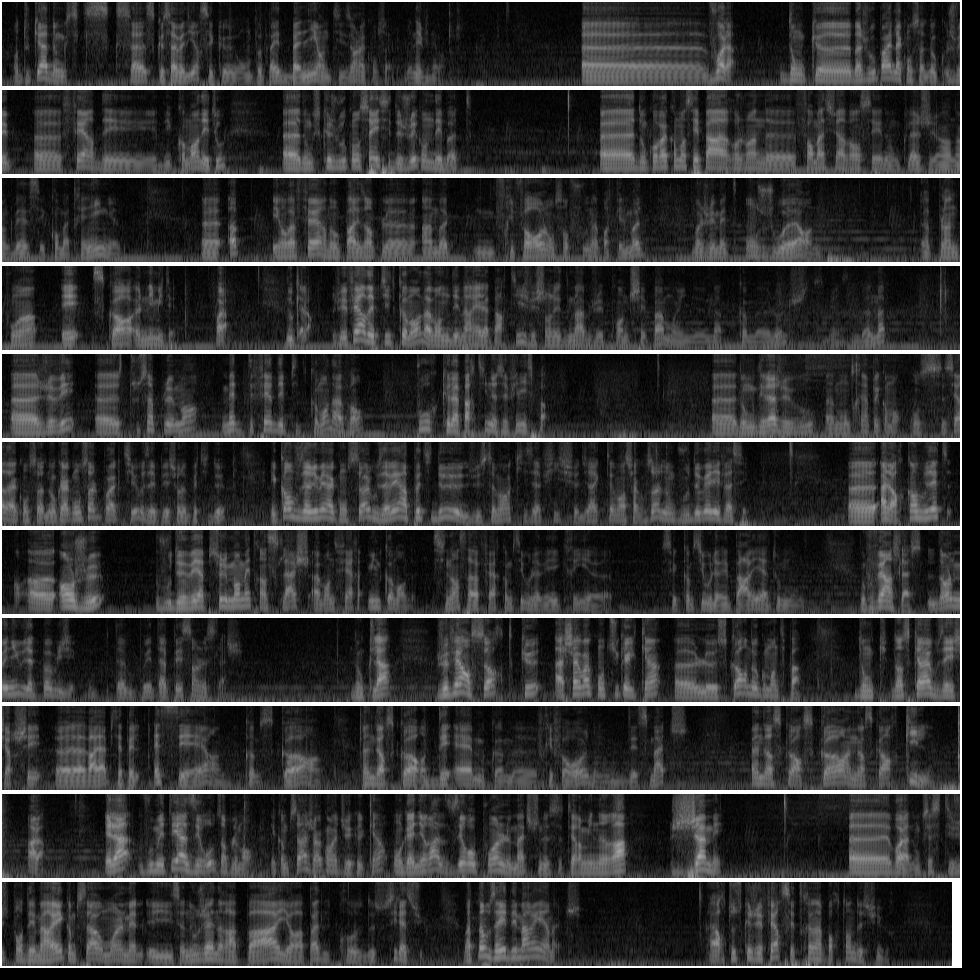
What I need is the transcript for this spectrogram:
En tout cas, donc ce que ça veut dire, c'est qu'on peut pas être banni en utilisant la console, bien évidemment. Euh, voilà. Donc euh, bah, je vais vous parler de la console. Donc je vais euh, faire des, des commandes et tout. Donc ce que je vous conseille, c'est de jouer contre des bots. Euh, donc on va commencer par rejoindre euh, formation avancée, donc là j'ai en anglais c'est combat training. Euh, hop, et on va faire donc par exemple un mode free for all, on s'en fout n'importe quel mode. Moi je vais mettre 11 joueurs, plein de points et score unlimited. Voilà. Donc alors, je vais faire des petites commandes avant de démarrer la partie, je vais changer de map, je vais prendre je sais pas moi une map comme launch, c'est bien, c'est une bonne map. Je vais tout simplement mettre, faire des petites commandes avant pour que la partie ne se finisse pas. Euh, donc déjà je vais vous euh, montrer un peu comment on se sert de la console. Donc la console pour l'activer vous appuyez sur le petit 2 et quand vous allumez la console vous avez un petit 2 justement qui s'affiche directement sur la console donc vous devez l'effacer. Euh, alors quand vous êtes en jeu vous devez absolument mettre un slash avant de faire une commande. Sinon ça va faire comme si vous l'avez écrit, c'est comme si vous l'avez parlé à tout le monde. Donc faut faire un slash. Dans le menu vous n'êtes pas obligé. Vous pouvez taper sans le slash. Donc là je faire en sorte que à chaque fois qu'on tue quelqu'un euh, le score n'augmente pas. Donc dans ce cas là vous allez chercher euh, la variable qui s'appelle SCR comme score, underscore DM comme euh, free for all, donc deathmatch, underscore score, underscore kill. Voilà. Et là vous mettez à 0 tout simplement. Et comme ça, à chaque fois qu'on va tuer quelqu'un, on gagnera 0 points, le match ne se terminera jamais. Voilà, donc ça c'était juste pour démarrer, comme ça au moins ça nous gênera pas, il n'y aura pas de, de soucis là-dessus. Maintenant vous allez démarrer un match. Alors tout ce que je vais faire c'est très important de suivre.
